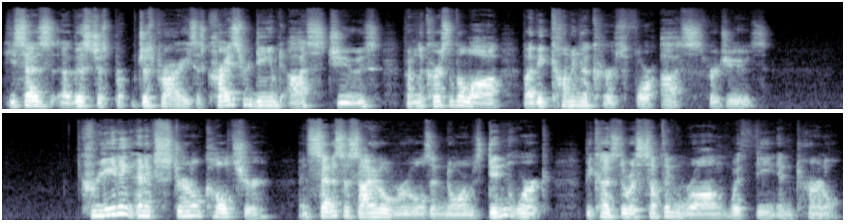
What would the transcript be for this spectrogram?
He says uh, this just just prior. He says Christ redeemed us Jews from the curse of the law by becoming a curse for us, for Jews. Creating an external culture and set of societal rules and norms didn't work because there was something wrong with the internal.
